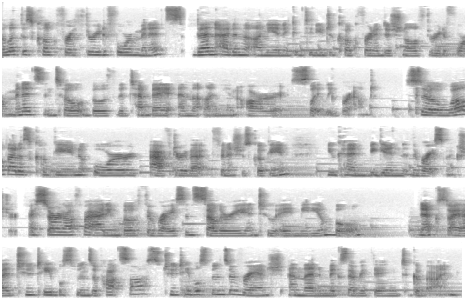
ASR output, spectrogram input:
I let this cook for three to four minutes, then add in the onion and continue to cook for an additional three to four minutes until both the tempeh and the onion are slightly browned. So while that is cooking or after that finishes cooking, you can begin the rice mixture. I start off by adding both the rice and celery into a medium bowl. Next, I add two tablespoons of hot sauce, two tablespoons of ranch, and then mix everything to combine.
